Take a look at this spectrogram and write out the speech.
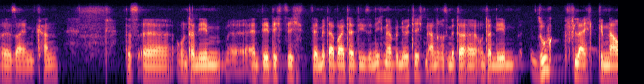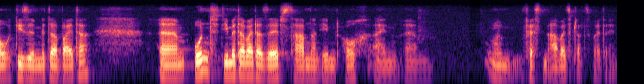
äh, sein kann. Das äh, Unternehmen äh, entledigt sich der Mitarbeiter, die sie nicht mehr benötigt. Ein anderes Mita äh, Unternehmen sucht vielleicht genau diese Mitarbeiter. Ähm, und die Mitarbeiter selbst haben dann eben auch einen ähm, festen Arbeitsplatz weiterhin.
